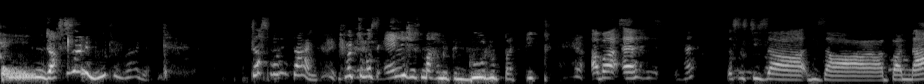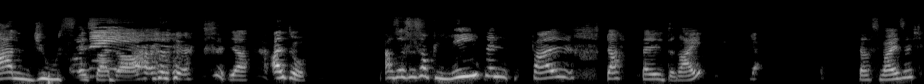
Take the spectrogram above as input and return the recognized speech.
Oh, das ist eine gute Frage. Das muss ich sagen. Ich wollte sowas ähnliches machen mit dem Guru Batik. Aber, äh? Das ist dieser, dieser Bananenjuice-Esser da. ja, also. Also es ist auf jeden Fall Staffel 3. Ja. Das weiß ich.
